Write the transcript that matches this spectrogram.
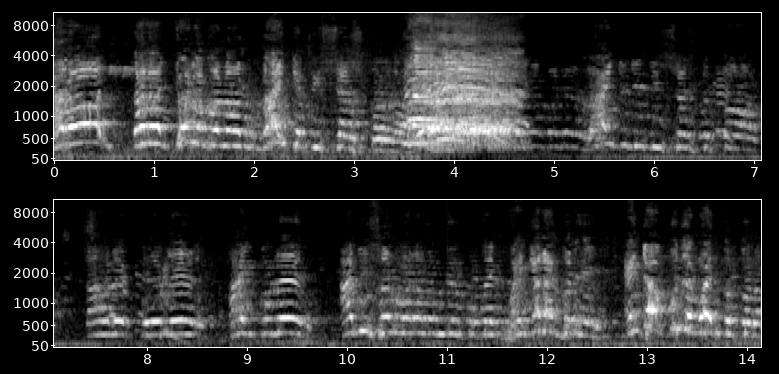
কারণ তারা জনগণের রায়কে বিশ্বাস করে জনগণের রায় যদি বিশ্বাস করত তাহলে কোর্টের হাইকোর্টের আমি সর্বানন্দের কোথায় পায়খানা করে এটাও খুঁজে বাইর করতে না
